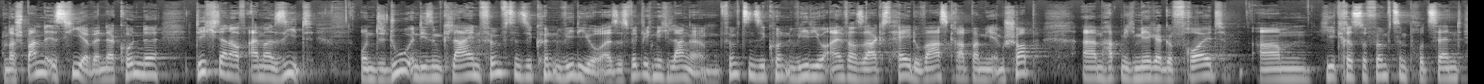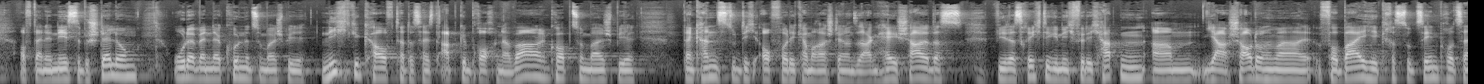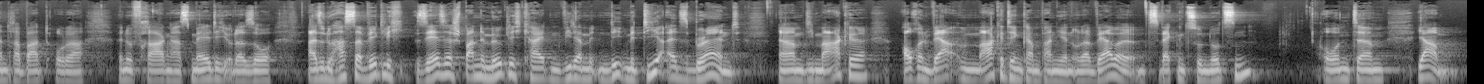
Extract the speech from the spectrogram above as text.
Und das Spannende ist hier, wenn der Kunde dich dann auf einmal sieht und du in diesem kleinen 15 Sekunden Video, also es ist wirklich nicht lange, 15 Sekunden Video einfach sagst, hey, du warst gerade bei mir im Shop, ähm, hat mich mega gefreut, ähm, hier kriegst du 15% auf deine nächste Bestellung. Oder wenn der Kunde zum Beispiel nicht gekauft hat, das heißt abgebrochener Warenkorb zum Beispiel, dann kannst du dich auch vor die Kamera stellen und sagen, hey, schade, dass wir das Richtige nicht für dich hatten. Ähm, ja, schau doch mal vorbei, hier kriegst du 10% Rabatt oder wenn du Fragen hast, melde dich oder so. Also du hast da wirklich sehr, sehr spannende Möglichkeiten, wieder mit, mit dir als Brand ähm, die Marke auch in Marketingkampagnen oder Werbezwecken zu nutzen. Und ähm, ja,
